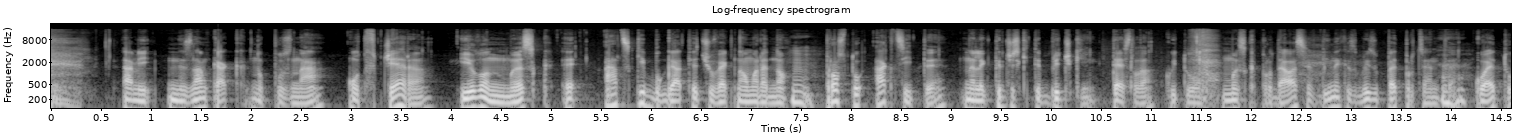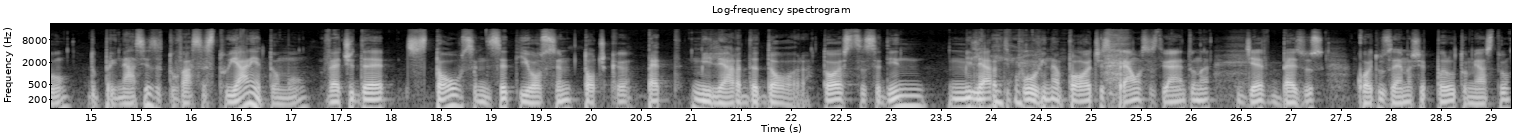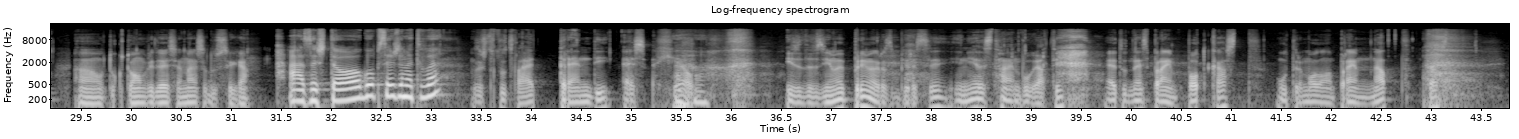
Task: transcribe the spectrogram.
ами, не знам как, но позна от вчера Илон Мъск е адски богатия човек номер едно. Hmm. Просто акциите на електрическите брички Тесла, които Мъск продава, се вдигнаха с близо 5%, uh-huh. което допринася за това състоянието му вече да е 188.5 милиарда долара. Тоест с един милиард и половина повече спрямо състоянието на Джеф Безос, който заемаше първото място а, от октомври 2017 до сега. А защо го обсъждаме това? Защото това е trendy as hell. Ага. И за да взимаме пример, разбира се, и ние да станем богати, ето днес правим подкаст, утре мога да направим надкаст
